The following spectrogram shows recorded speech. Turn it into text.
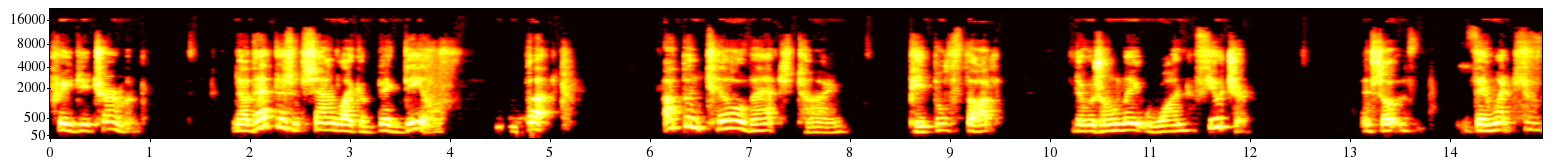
predetermined. Now that doesn't sound like a big deal, but up until that time, people thought there was only one future and so they went to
